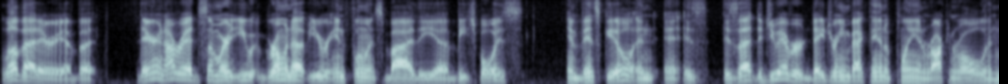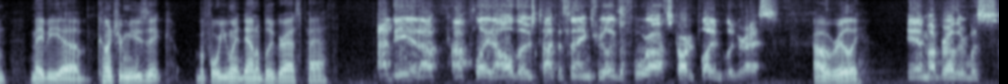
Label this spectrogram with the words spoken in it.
love that area, but Darin, I read somewhere you growing up you were influenced by the uh, Beach Boys and Vince Gill and, and is is that did you ever daydream back then of playing rock and roll and maybe uh, country music before you went down a bluegrass path? I did. I, I played all those type of things really before I started playing bluegrass. Oh, really? Yeah, my brother was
